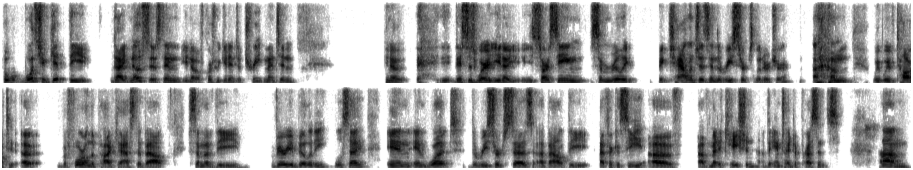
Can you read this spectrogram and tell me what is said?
but once you get the diagnosis then you know of course we get into treatment and you know this is where you know you start seeing some really big challenges in the research literature. Um, we, have talked uh, before on the podcast about some of the variability we'll say in in what the research says about the efficacy of of medication of the antidepressants. Um,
